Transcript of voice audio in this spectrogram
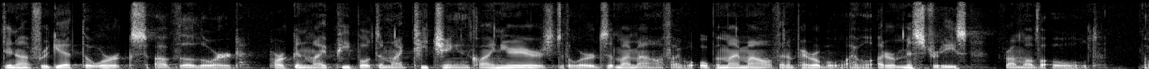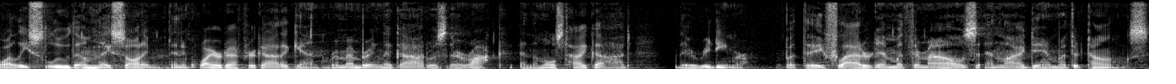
Do not forget the works of the Lord. Hearken, my people, to my teaching. Incline your ears to the words of my mouth. I will open my mouth in a parable. I will utter mysteries from of old. While he slew them, they sought him and inquired after God again, remembering that God was their rock and the Most High God, their Redeemer. But they flattered him with their mouths and lied to him with their tongues,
